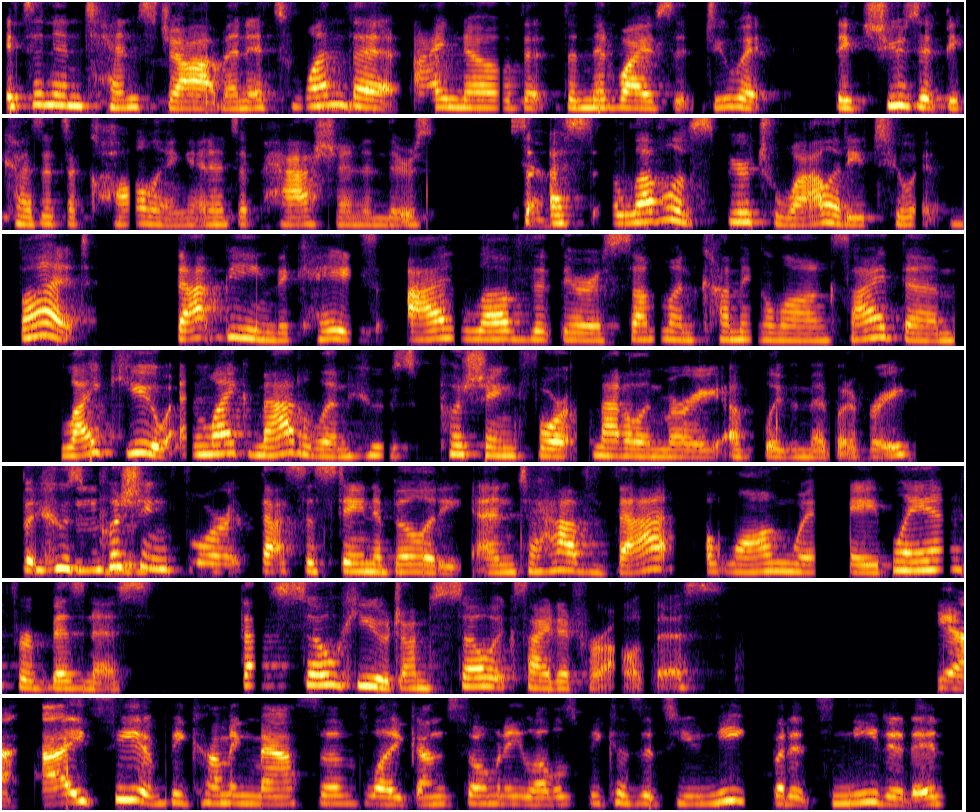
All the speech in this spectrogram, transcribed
It's an intense job. And it's one that I know that the midwives that do it, they choose it because it's a calling and it's a passion and there's a, a level of spirituality to it. But that being the case, I love that there is someone coming alongside them like you and like Madeline, who's pushing for Madeline Murray of Believe in Midwifery, but who's mm-hmm. pushing for that sustainability and to have that along with a plan for business. That's so huge. I'm so excited for all of this. Yeah, I see it becoming massive, like on so many levels because it's unique, but it's needed. And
